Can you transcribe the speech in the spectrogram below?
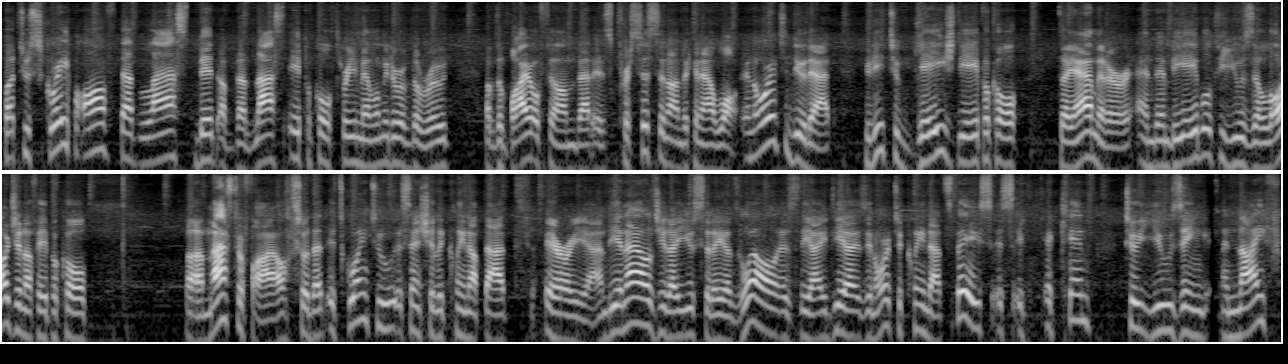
but to scrape off that last bit of that last apical three millimeter of the root of the biofilm that is persistent on the canal wall. In order to do that, you need to gauge the apical diameter and then be able to use a large enough apical uh, master file so that it's going to essentially clean up that area. And the analogy that I use today as well is the idea is in order to clean that space, it's akin to using a knife,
